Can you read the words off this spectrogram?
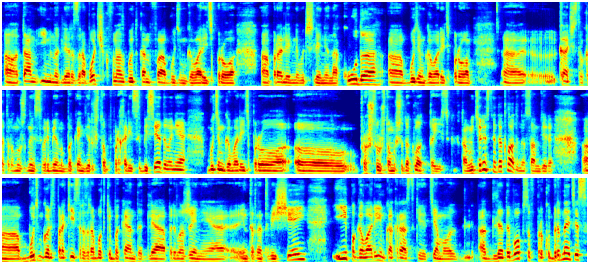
А, там именно для разработчиков у нас будет конфа, будем говорить про а, параллельное вычисление на CUDA, будем говорить про качества, которые нужны современному бэкэндеру, чтобы проходить собеседование, будем говорить про, про что же там еще доклад-то есть, там интересные доклады на самом деле. Будем говорить про кейс разработки бэкэнда для приложения интернета вещей и поговорим поговорим как раз-таки тему для DevOps про Kubernetes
